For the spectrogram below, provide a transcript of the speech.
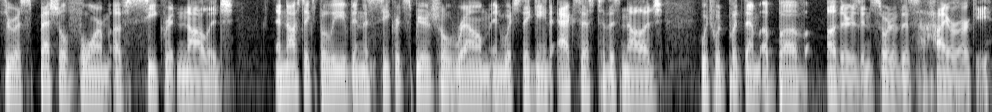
through a special form of secret knowledge. And Gnostics believed in this secret spiritual realm in which they gained access to this knowledge, which would put them above others in sort of this hierarchy.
